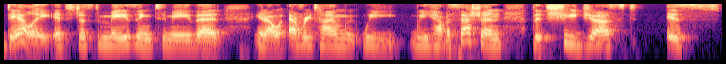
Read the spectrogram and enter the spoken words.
daily. It's just amazing to me that you know every time we we have a session that she just is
